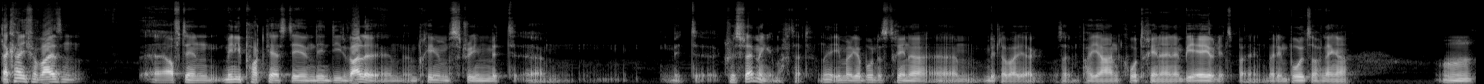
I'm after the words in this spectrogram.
Da kann ich verweisen äh, auf den Mini-Podcast, den, den Dean Walle im, im Premium-Stream mit, ähm, mit äh, Chris Fleming gemacht hat. Ne? Ehemaliger Bundestrainer, ähm, mittlerweile ja seit ein paar Jahren Co-Trainer in der NBA und jetzt bei den, bei den Bulls auch länger. Mhm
